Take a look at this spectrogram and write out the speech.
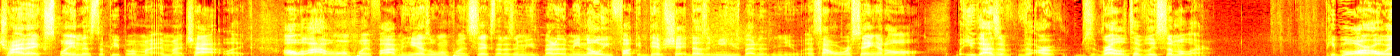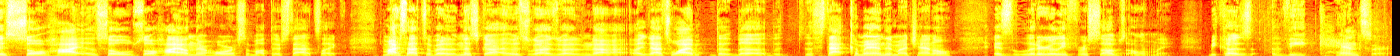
trying to explain this to people in my in my chat like oh well i have a 1.5 and he has a 1.6 that doesn't mean he's better than me. No you fucking dipshit. It doesn't mean he's better than you. That's not what we're saying at all. But you guys are, are relatively similar. People are always so high so so high on their horse about their stats. Like my stats are better than this guy. This guy's better than that guy. like that's why the, the the the stat command in my channel is literally for subs only. Because the cancer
